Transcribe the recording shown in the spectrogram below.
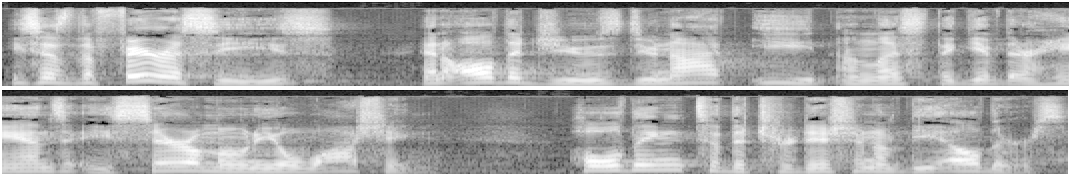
He says, The Pharisees and all the Jews do not eat unless they give their hands a ceremonial washing, holding to the tradition of the elders.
